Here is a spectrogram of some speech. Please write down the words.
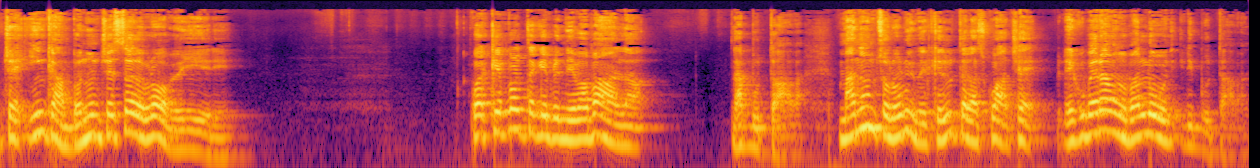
cioè in campo non c'è stato proprio ieri. Qualche volta che prendeva palla la buttava ma non solo lui perché tutta la squadra cioè recuperavano palloni li buttavano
